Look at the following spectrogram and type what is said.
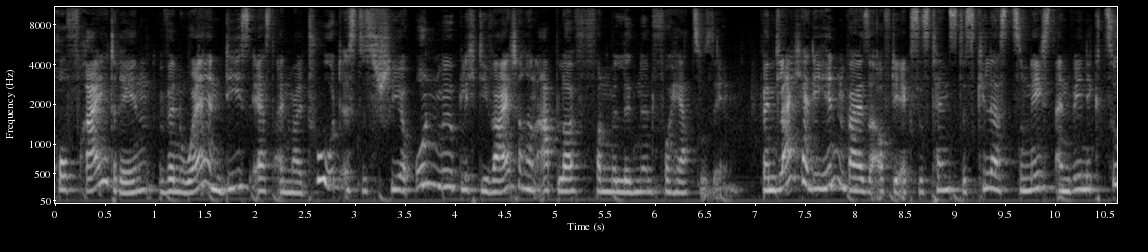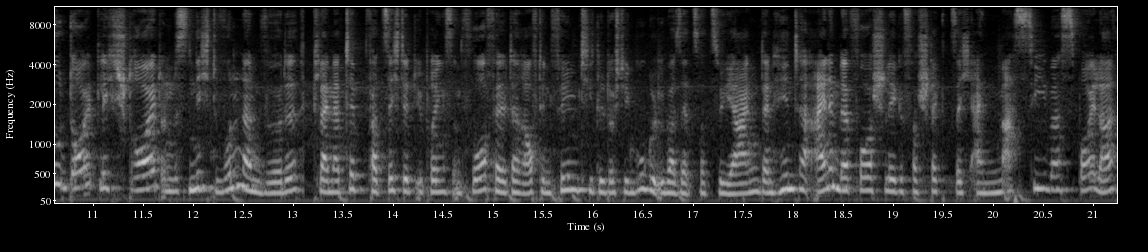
Apropos Freidrehen, wenn Wan dies erst einmal tut, ist es schier unmöglich, die weiteren Abläufe von Malignant vorherzusehen. Wenngleich er die Hinweise auf die Existenz des Killers zunächst ein wenig zu deutlich streut und es nicht wundern würde, kleiner Tipp verzichtet übrigens im Vorfeld darauf, den Filmtitel durch den Google-Übersetzer zu jagen, denn hinter einem der Vorschläge versteckt sich ein massiver Spoiler,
